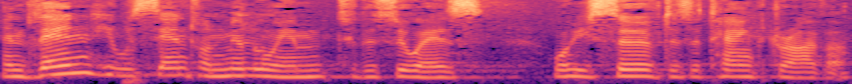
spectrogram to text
and then he was sent on Miluim to the Suez, where he served as a tank driver.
